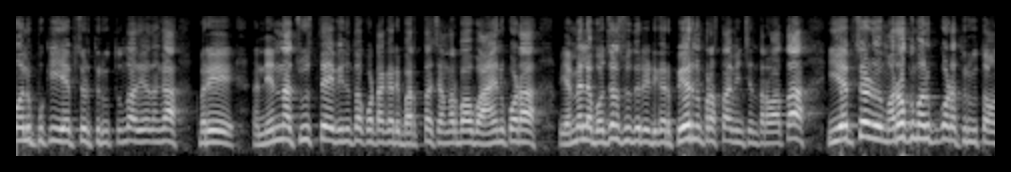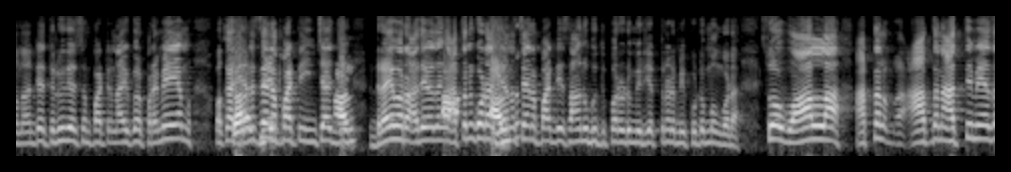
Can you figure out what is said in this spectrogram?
మలుపుకి ఈ ఎపిసోడ్ తిరుగుతుందో అదేవిధంగా మరి నిన్న చూస్తే వినుత కొట్ట గారి భర్త చంద్రబాబు ఆయన కూడా ఎమ్మెల్యే బొజ్జల సుధీర్ రెడ్డి గారి పేరును ప్రస్తావించిన తర్వాత ఈ ఎపిసోడ్ మరొక మలుపు కూడా తిరుగుతూ ఉంది. అంటే తెలుగుదేశం పార్టీ నాయకుల ప్రమేయం ఒక జనసేన పార్టీ ఇన్ఛార్జ్ డ్రైవర్ అదేవిధంగా అతను కూడా జనసేన పార్టీ సానుభూతి పరుడు మీరు చెప్తున్నారు మీ కుటుంబం కూడా. సో వాళ్ళ అతను అతని హత్య మీద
